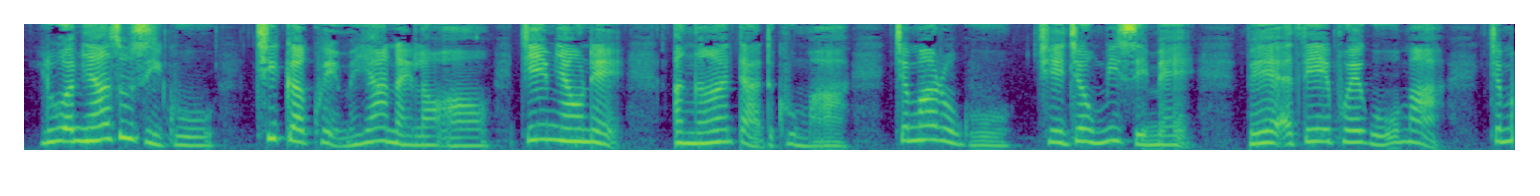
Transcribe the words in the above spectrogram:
။လူအများစုစီကိုချိကပ်ခွင့်မရနိုင်လောက်အောင်ကြီးမြောင်းတဲ့ အငန်းအတာတစ်ခုမှာကျမတို့ကိုခြေကျုပ်မိစေမဲ့ဘယ်အသေးအဖွဲကိုမှ ကျမ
